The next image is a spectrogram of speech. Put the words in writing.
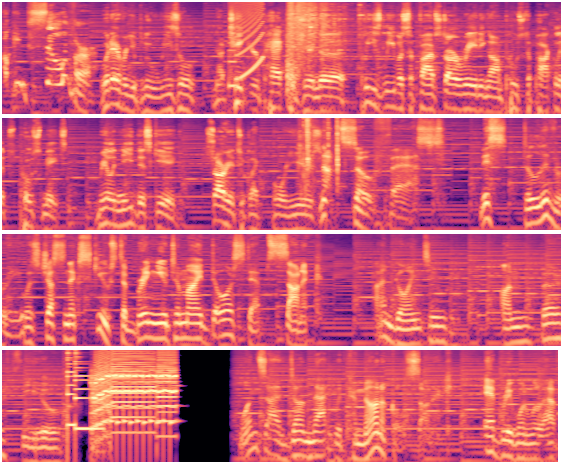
Fucking Silver! Whatever, you blue weasel. Now take your package and, uh, please leave us a five star rating on Post Apocalypse Postmates. Really need this gig. Sorry it took like four years. Not so fast. This delivery was just an excuse to bring you to my doorstep, Sonic. I'm going to unbirth you. Once I've done that with Canonical Sonic, everyone will have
